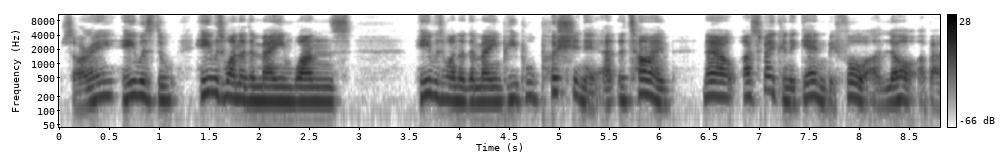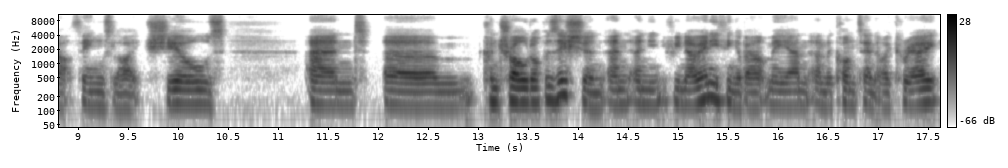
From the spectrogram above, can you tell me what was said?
Sorry. He was the, he was one of the main ones. He was one of the main people pushing it at the time. Now, I've spoken again before a lot about things like shills and um, controlled opposition. And, and if you know anything about me and, and the content I create,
